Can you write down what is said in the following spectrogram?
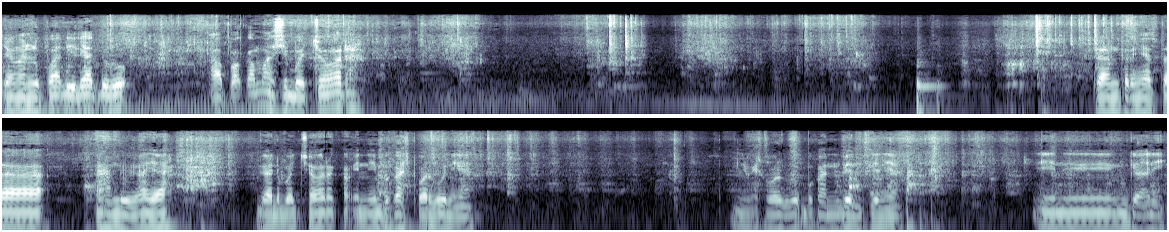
Jangan lupa dilihat dulu apakah masih bocor. Dan ternyata alhamdulillah ya gak ada bocor. Kalau ini bekas nih ya glue bukan bensin ya. Ini enggak nih.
